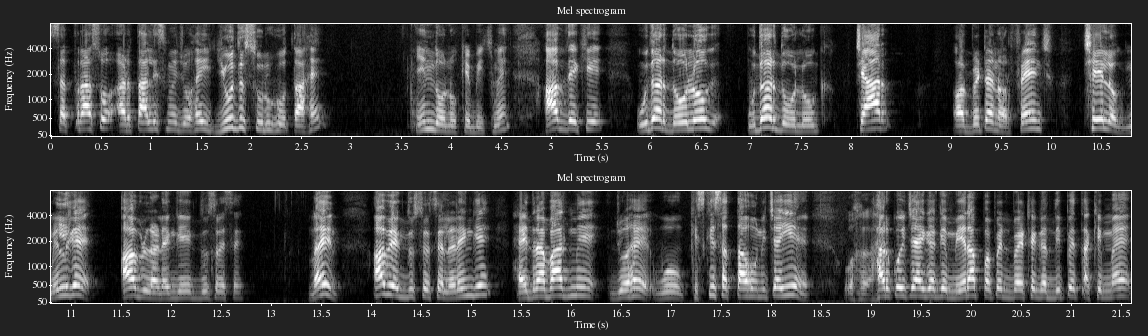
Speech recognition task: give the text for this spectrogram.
1748 में जो है, युद्ध शुरू होता है इन दोनों के बीच में। आप देखिए, उधर दो लोग, उधर दो लोग, चार, और ब्रिटेन और फ्रेंच, छह लोग मिल गए। अब लड़ेंगे एक दूसरे से। राइट अब एक दूसरे से लड़ेंगे। हैदराबाद में जो है, वो किसकी सत्ता होनी चाहिए? हर कोई चाहेगा कि मेरा पपेट बैठे गद्दी पे ताकि मैं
